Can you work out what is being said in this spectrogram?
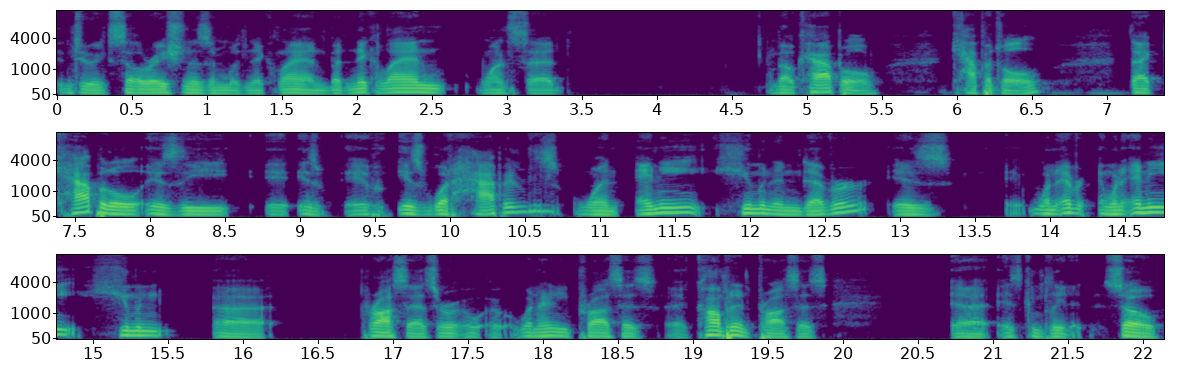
into accelerationism with Nick Land, but Nick Land once said about capital, capital, that capital is the is is what happens when any human endeavor is whenever when any human uh, process or, or when any process uh, competent process uh, is completed. So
